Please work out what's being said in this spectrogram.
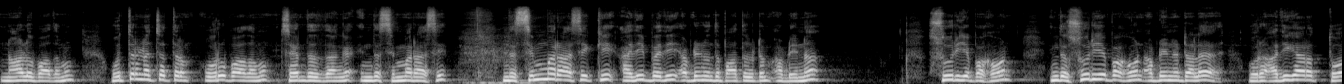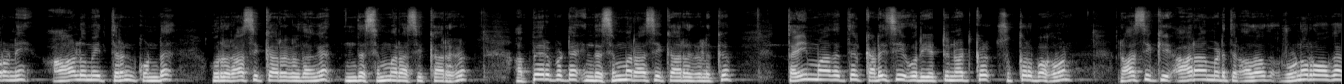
நாலு பாதமும் உத்திர நட்சத்திரம் ஒரு பாதமும் சேர்ந்தது தாங்க இந்த சிம்ம ராசி. இந்த சிம்ம ராசிக்கு அதிபதி அப்படின்னு வந்து பார்த்துக்கிட்டோம் அப்படின்னா சூரிய பகவான். இந்த சூரிய பகவான் அப்படின்னுட்டால ஒரு அதிகார தோரணை ஆளுமை திறன் கொண்ட ஒரு ராசிக்காரர்கள் தாங்க இந்த சிம்ம ராசிக்காரர்கள். அப்பேற்பட்ட இந்த சிம்ம ராசிக்காரர்களுக்கு தை மாதத்தில் கடைசி ஒரு எட்டு நாட்கள் சுக்கர பகவான் ராசிக்கு ஆறாம் இடத்தில் அதாவது ருணரோக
